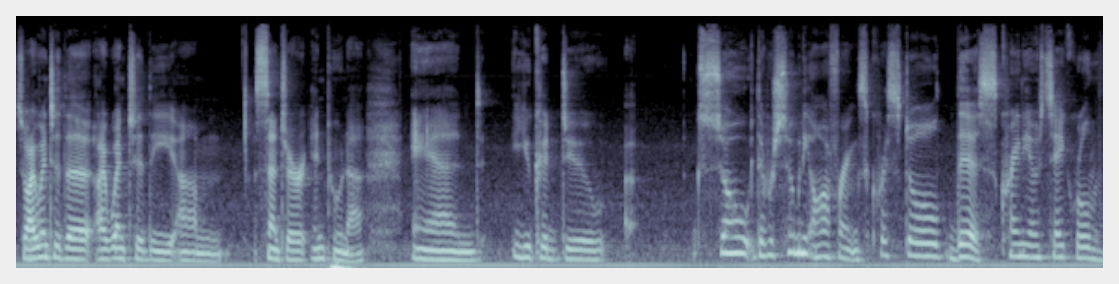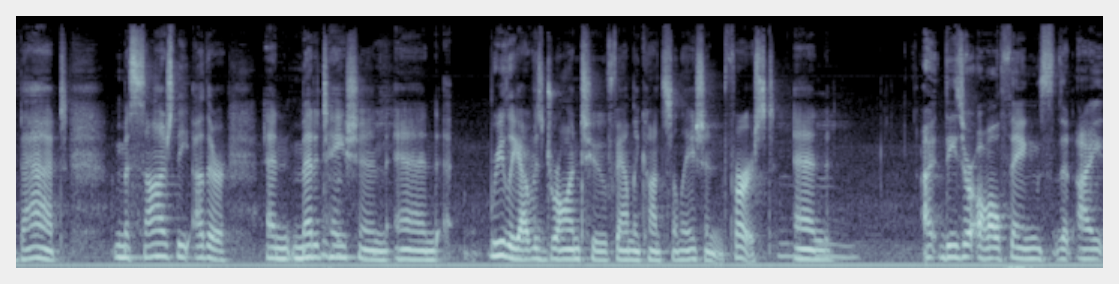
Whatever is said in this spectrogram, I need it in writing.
So I went to the I went to the um, center in Pune, and you could do so. There were so many offerings: crystal, this, craniosacral, that, massage, the other, and mm-hmm. meditation. And really, I was drawn to family constellation 1st mm-hmm. and. I, these are all things that I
